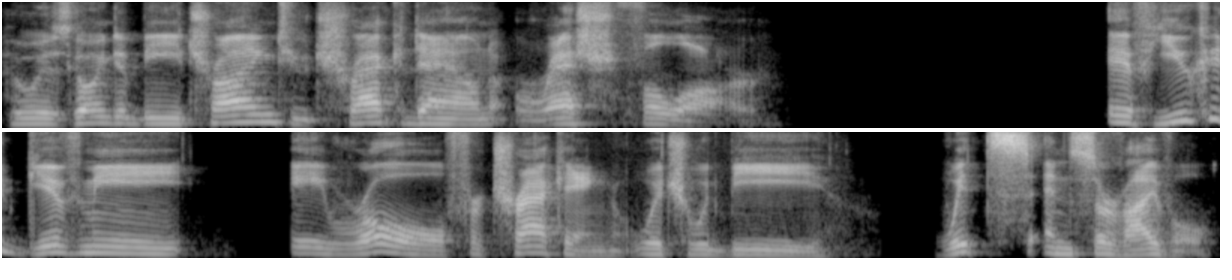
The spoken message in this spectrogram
who is going to be trying to track down Resh Falar. If you could give me a roll for tracking, which would be wits and survival.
